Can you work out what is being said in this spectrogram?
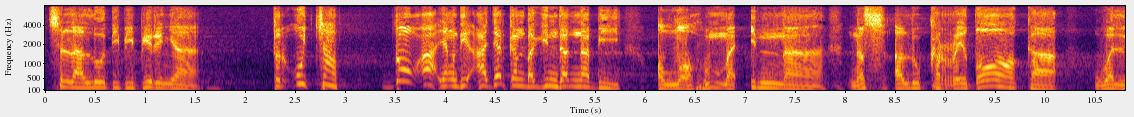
Selalu di bibirnya terucap doa yang diajarkan baginda Nabi. Allahumma inna nas'aluka ridhaka wal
